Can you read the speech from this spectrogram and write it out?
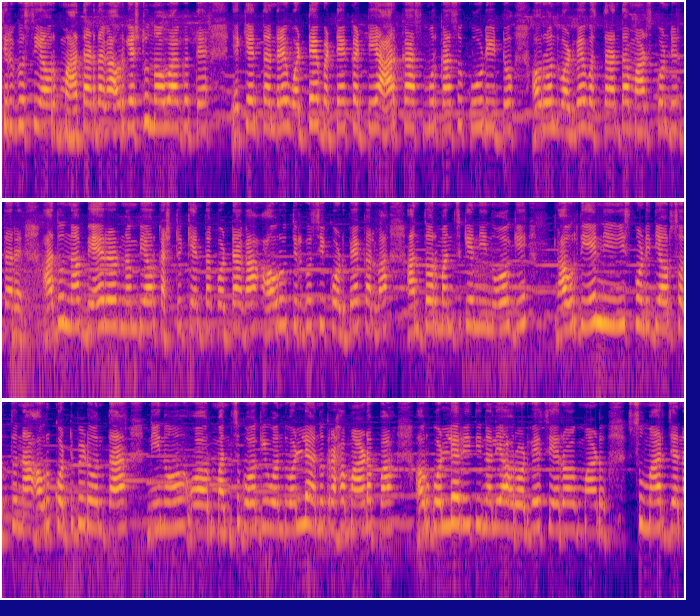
ತಿರುಗಿಸಿ ಅವ್ರಿಗೆ ಮಾತಾಡಿದಾಗ ಅವ್ರಿಗೆ ಎಷ್ಟು ನೋವಾಗುತ್ತೆ. ಏಕೆಂತಂದರೆ ಹೊಟ್ಟೆ ಬಟ್ಟೆ ಕಟ್ಟಿ ಆರು ಕಾಸು, ಮೂರು ಕಾಸು ಕೂಡಿಟ್ಟು ಅವರೊಂದು ಒಡವೆ ವಸ್ತ್ರ ಅಂತ ಮಾಡಿಸ್ಕೊಂಡಿರ್ತಾರೆ. ಅದನ್ನ ಬೇರೆಯವ್ರು ನಂಬಿ ಅವ್ರ ಕಷ್ಟಕ್ಕೆ ಅಂತ ಕೊಟ್ಟಾಗ ಅವರು ತಿರುಗಿಸಿ ಕೊಡಬೇಕಲ್ವ? ಅಂಥವ್ರ ಮನ್ಸಿಗೆ ನೀನು ಹೋಗಿ ಅವ್ರದ್ದು ಏನು ನೀನು ಈಸ್ಕೊಂಡಿದ್ಯಾ ಅವ್ರ ಸೊತ್ತನ್ನ ಅವ್ರು ಕೊಟ್ಬಿಡು ಅಂತ ನೀನು ಅವ್ರ ಮನ್ಸಿಗೆ ಹೋಗಿ ಒಂದು ಒಳ್ಳೆ ಅನುಗ್ರಹ ಮಾಡಪ್ಪ. ಅವ್ರಿಗೆ ಒಳ್ಳೆ ರೀತಿನಲ್ಲಿ ಅವ್ರ ಒಡವೆ ಸೇರೋ ಮಾಡು. ಸುಮಾರು ಜನ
